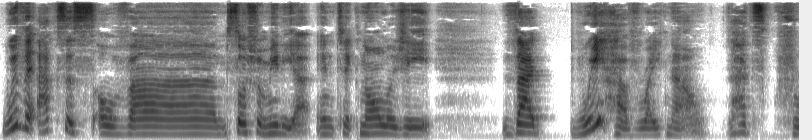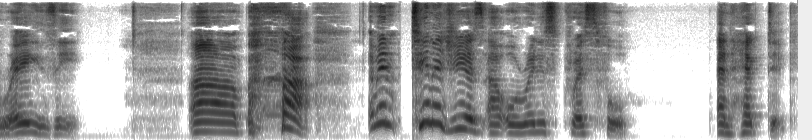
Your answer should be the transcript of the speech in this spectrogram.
with the access of um, social media and technology that we have right now. That's crazy. Um, I mean, teenage years are already stressful and hectic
